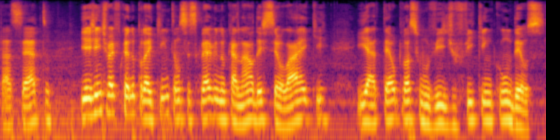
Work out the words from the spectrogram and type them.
tá certo? E a gente vai ficando por aqui, então se inscreve no canal, deixe seu like e até o próximo vídeo. Fiquem com Deus.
